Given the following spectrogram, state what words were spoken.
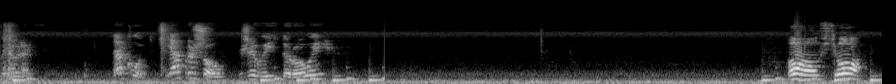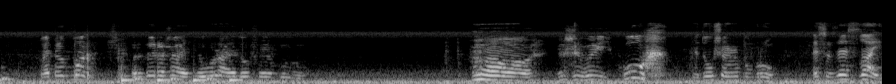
все. Так от, я прийшов, живий, здоровий. О, все! Мой телефон перезаряджається, ура, я думав, що я помру. О, я живий. Ух! Я думав, що я вже помру. ССС слайд.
